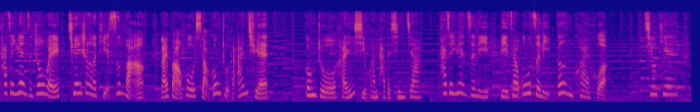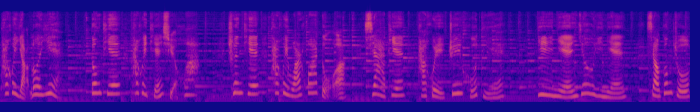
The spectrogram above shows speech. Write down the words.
他在院子周围圈上了铁丝网，来保护小公主的安全。公主很喜欢她的新家，她在院子里比在屋子里更快活。秋天，她会咬落叶；冬天，她会舔雪花；春天，它会玩花朵；夏天，它会追蝴蝶。一年又一年。小公主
